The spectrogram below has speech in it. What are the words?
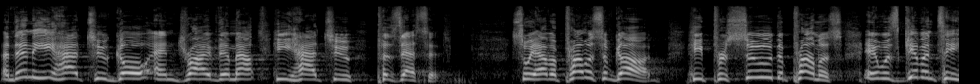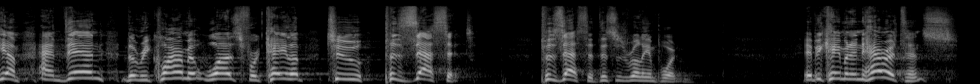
and then he had to go and drive them out. He had to possess it. So we have a promise of God. He pursued the promise, it was given to him. And then the requirement was for Caleb to possess it. Possess it. This is really important. It became an inheritance,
